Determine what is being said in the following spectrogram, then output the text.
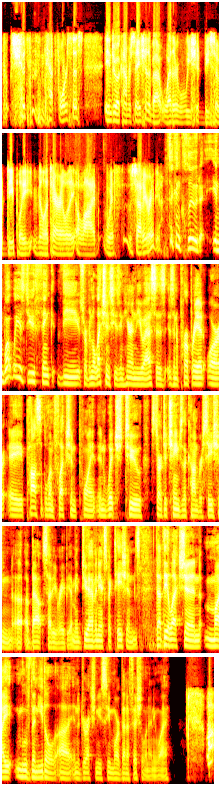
shouldn't that force us into a conversation about whether we should be so deeply militarily allied with Saudi Arabia? To conclude, in what ways do you think the sort of an election season here in the U.S. is, is an appropriate or a possible inflection point in which to start to change the conversation uh, about Saudi Arabia? I mean, do you have any expectations that the election might move the needle uh, in a direction you see more beneficial in any way? Well,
